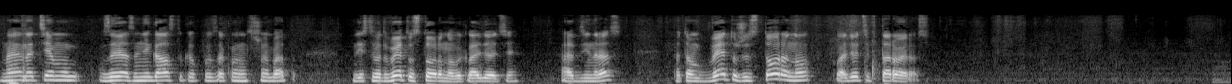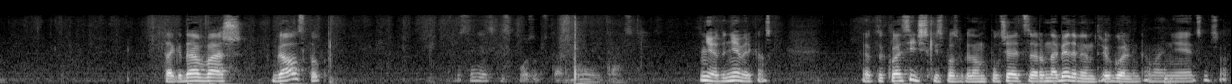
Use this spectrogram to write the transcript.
на, на тему завязывания галстука по закону Шаббата? Если вот в эту сторону вы кладете один раз, потом в эту же сторону кладете второй раз. Тогда ваш галстук... Советский способ, скажем, американский. Нет, это не американский. Это классический способ, когда он получается равнобедренным треугольником, а не этим самым.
